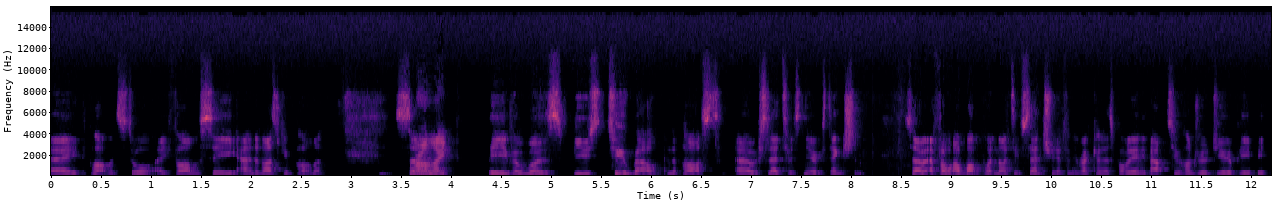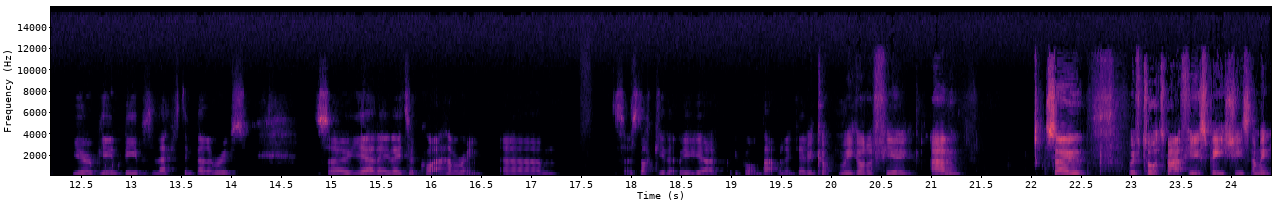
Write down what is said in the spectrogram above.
a department store, a pharmacy, and an ice cream parlor. So right. beaver was used too well in the past, uh, which led to its near extinction. So at at one point, 19th century, I think they reckon there's probably only about 200 European, European beavers left in Belarus. So yeah, they, they took quite a hammering. Um, so it's lucky that we, uh, we brought them back when they We did. got we got a few. Um, so we've talked about a few species. I mean,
